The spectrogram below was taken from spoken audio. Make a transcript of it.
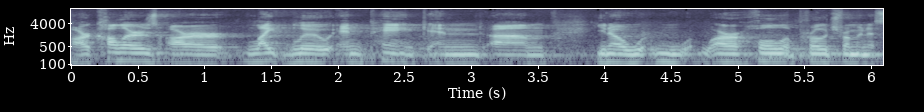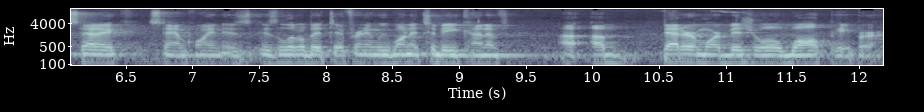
our colors are light blue and pink, and, um, you know, our whole approach from an aesthetic standpoint is, is a little bit different, and we want it to be kind of a, a better, more visual wallpaper.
